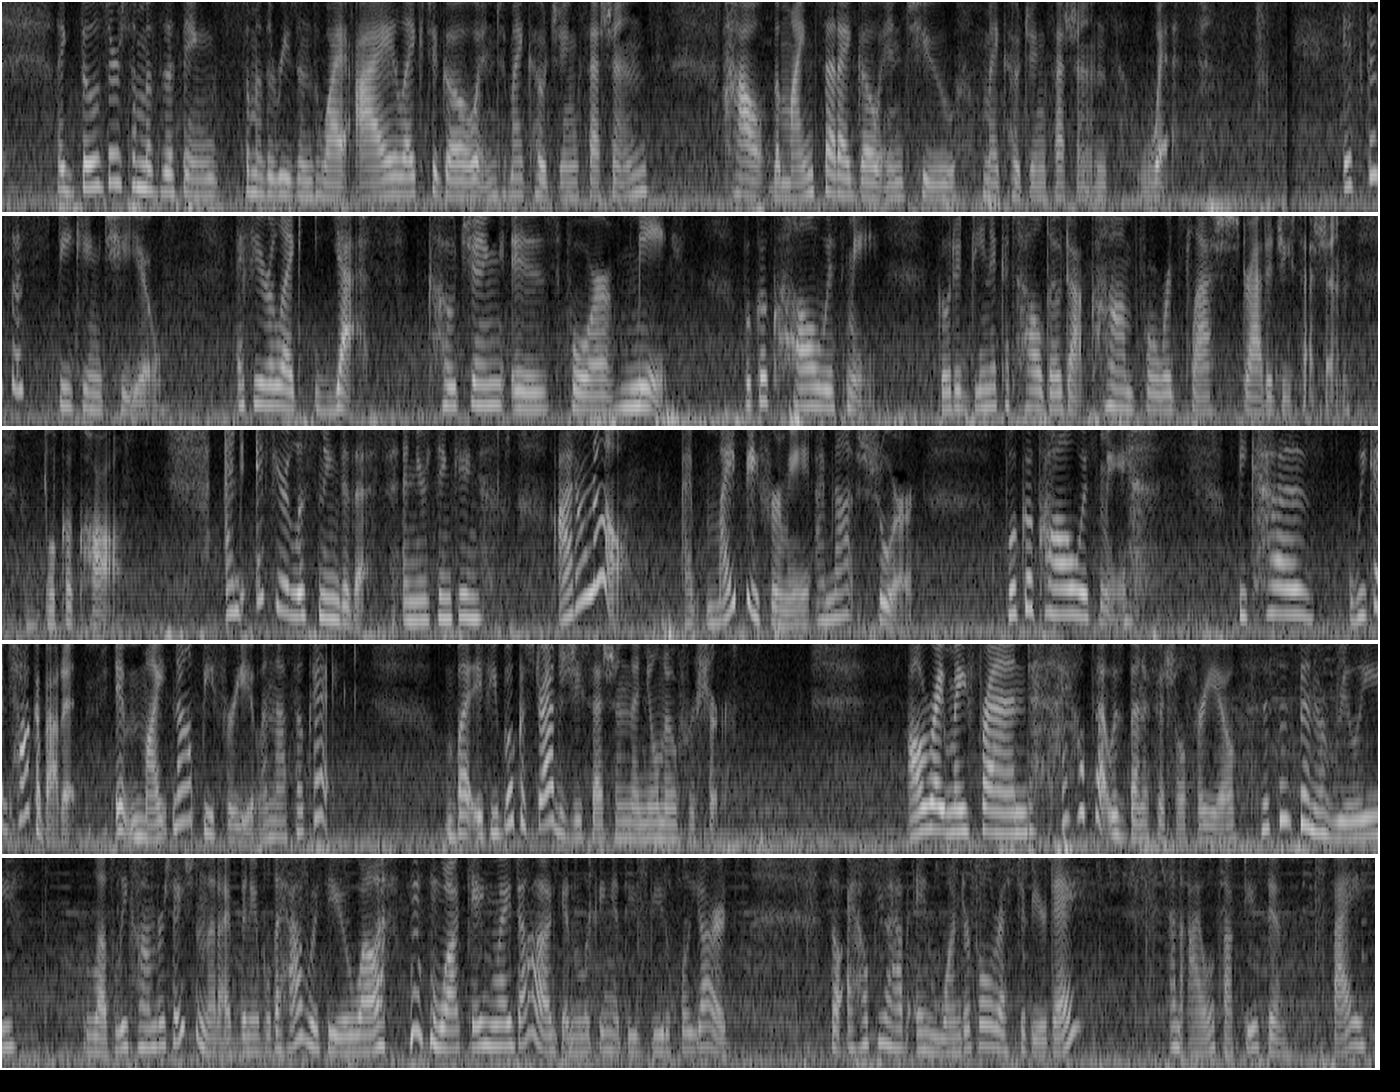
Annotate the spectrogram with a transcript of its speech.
like, those are some of the things, some of the reasons why I like to go into my coaching sessions how the mindset I go into my coaching sessions with. If this is speaking to you, if you're like, yes, coaching is for me, book a call with me. Go to dinacataldo.com forward slash strategy session and book a call. And if you're listening to this and you're thinking, I don't know, it might be for me, I'm not sure, book a call with me because we can talk about it. It might not be for you, and that's okay. But if you book a strategy session, then you'll know for sure. All right, my friend, I hope that was beneficial for you. This has been a really lovely conversation that I've been able to have with you while I'm walking my dog and looking at these beautiful yards. So I hope you have a wonderful rest of your day, and I will talk to you soon. Bye.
